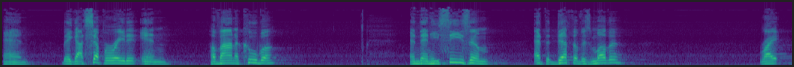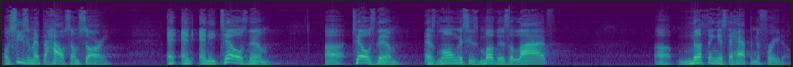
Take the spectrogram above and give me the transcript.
and they got separated in Havana, Cuba. And then he sees him at the death of his mother, right? Or sees him at the house, I'm sorry. And, and, and he tells them, uh, tells them, as long as his mother is alive, uh, nothing is to happen to Fredo.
